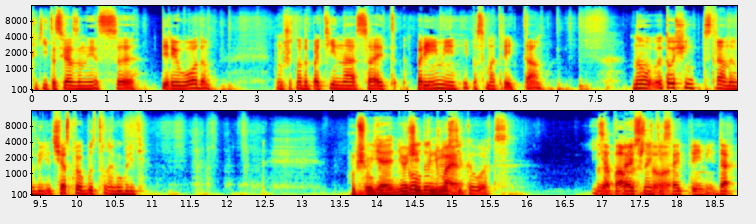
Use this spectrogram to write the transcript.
какие-то связанные с переводом? Может, надо пойти на сайт премии и посмотреть там. Ну, это очень странно выглядит. Сейчас пробую быстро нагуглить. В общем, Golden, я не очень Golden понимаю. Joystick Awards. Я Забавно, пытаюсь найти сайт премии. Да.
